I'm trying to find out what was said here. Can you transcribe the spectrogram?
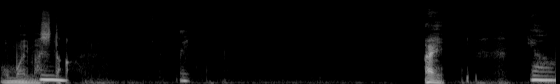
思いました、うん。はい。はいいやー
